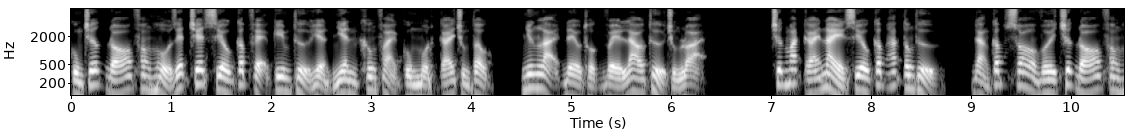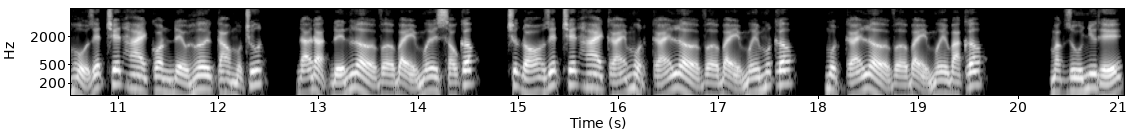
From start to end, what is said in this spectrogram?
cùng trước đó phong hổ giết chết siêu cấp vệ kim thử hiển nhiên không phải cùng một cái chủng tộc, nhưng lại đều thuộc về lao thử chủng loại. Trước mắt cái này siêu cấp hắc tông thử, đẳng cấp so với trước đó phong hổ giết chết hai con đều hơi cao một chút, đã đạt đến LV76 cấp, trước đó giết chết hai cái một cái LV71 cấp, một cái LV73 cấp. Mặc dù như thế,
